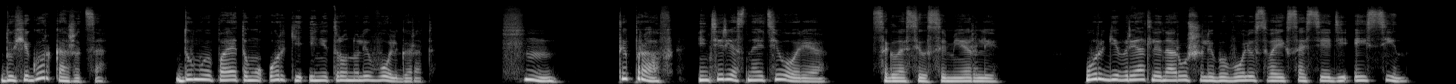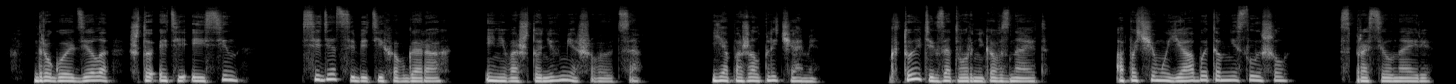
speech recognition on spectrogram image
Духи гор, кажется? Думаю, поэтому орки и не тронули Вольгород. «Хм, ты прав, интересная теория», — согласился Мерли. Урги вряд ли нарушили бы волю своих соседей Эйсин. Другое дело, что эти Эйсин сидят себе тихо в горах и ни во что не вмешиваются. Я пожал плечами. Кто этих затворников знает? А почему я об этом не слышал? спросил Найри.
